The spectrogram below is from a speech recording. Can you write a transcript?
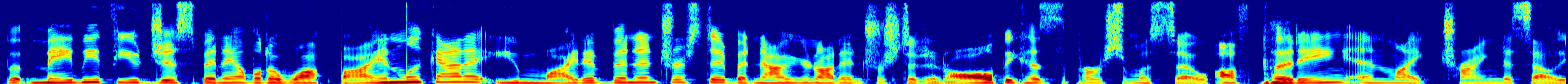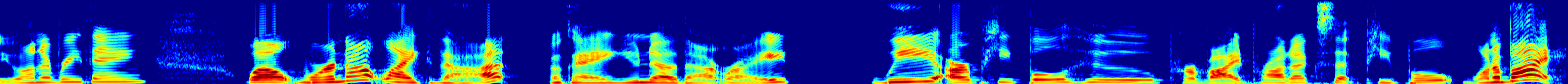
But maybe if you'd just been able to walk by and look at it, you might have been interested, but now you're not interested at all because the person was so off putting and like trying to sell you on everything. Well, we're not like that. Okay. You know that, right? We are people who provide products that people want to buy,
